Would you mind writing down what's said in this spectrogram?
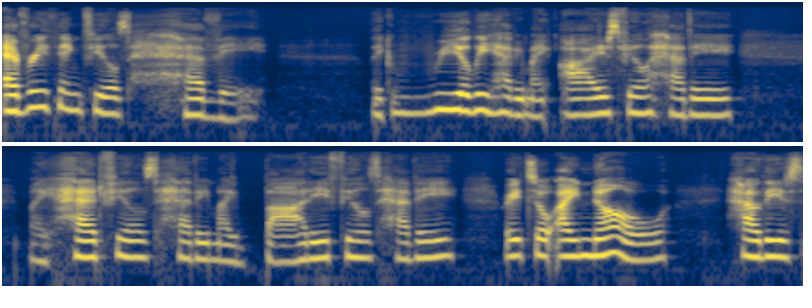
everything feels heavy. Like really heavy. My eyes feel heavy. My head feels heavy. My body feels heavy, right? So I know how these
